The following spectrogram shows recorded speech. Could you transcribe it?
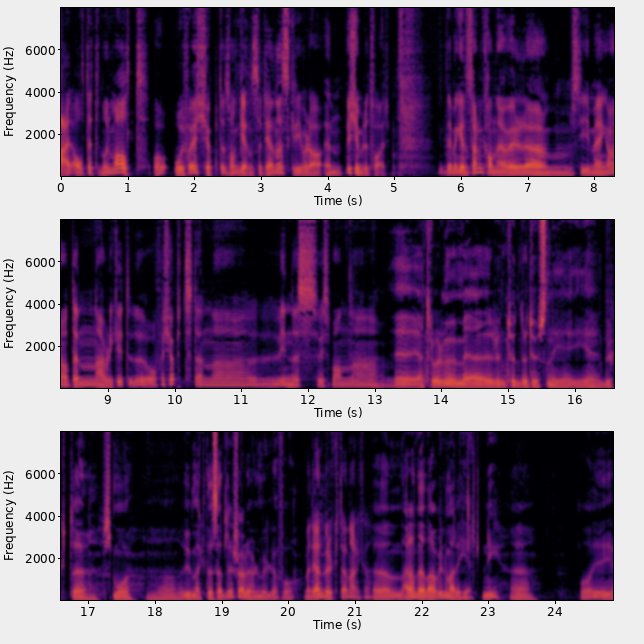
Er alt dette normalt? Og hvorfor jeg kjøpt en sånn genser til henne, skriver da en bekymret far. Det med genseren kan jeg vel uh, si med en gang, at den er vel ikke å få kjøpt. Den uh, vinnes hvis man Eh, Jeg tror med rundt 100 000 i, i brukte små uh, umerkede sedler, så er det vel mulig å få. Men det er en brukt en, er det ikke det? Nei da, det da vil den være helt ny. og i,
